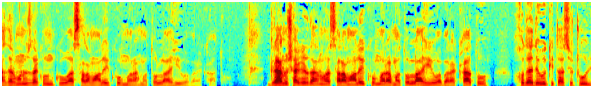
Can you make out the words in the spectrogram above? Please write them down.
قدرمنو زده کوونکو السلام علیکم ورحمت الله وبرکاتو ګرانو شاګردانو السلام علیکم ورحمت الله وبرکاتو خدای دې وکړي تاسو ټول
